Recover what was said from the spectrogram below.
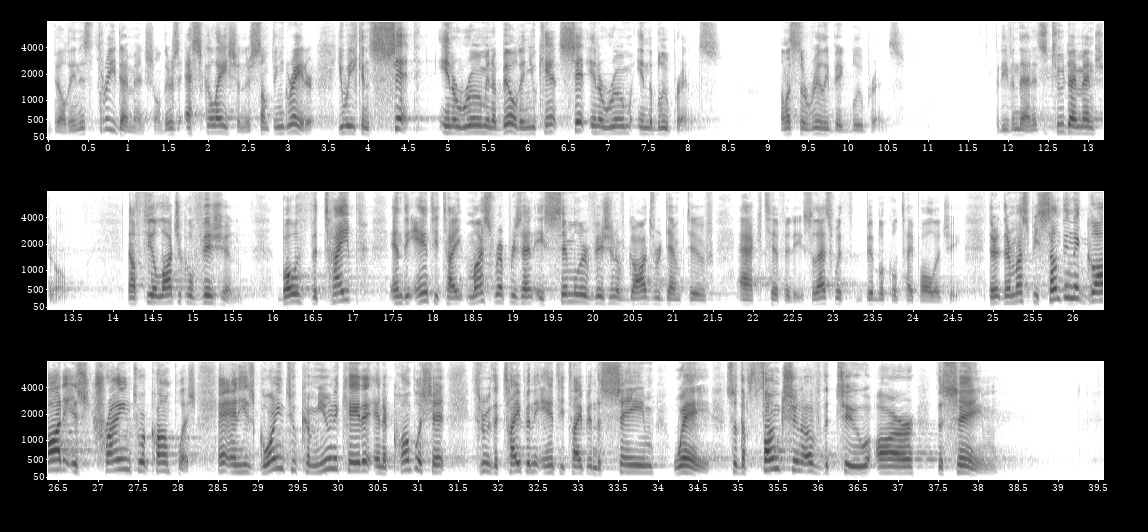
The building is three dimensional. There's escalation, there's something greater. You, you can sit in a room in a building, you can't sit in a room in the blueprints, unless they're really big blueprints. But even then, it's two dimensional. Now, theological vision. Both the type and the antitype must represent a similar vision of God's redemptive activity. So that's with biblical typology. There, there must be something that God is trying to accomplish, and, and He's going to communicate it and accomplish it through the type and the antitype in the same way. So the function of the two are the same.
